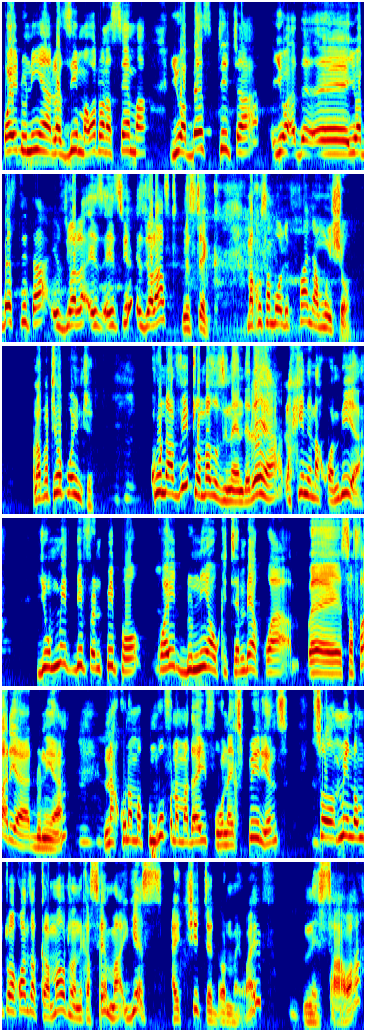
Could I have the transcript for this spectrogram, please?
kwa hii dunia lazima watu wanasema your best teacher, your, the, uh, your best teacher is your, is, is, is your last mistake. Makosa ambayo ulifanya mwisho, unapatia point. Mm -hmm. Kuna vitu ambazo zinaendelea, lakini nakwambia you meet different people kwa hii dunia, ukitembea kwa eh, safari ya dunia mm -hmm. na kuna mapungufu na madhaifu una experience so mi ndo mtu wa kwanza come out na nikasema yes I cheated on my wife ni sawa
